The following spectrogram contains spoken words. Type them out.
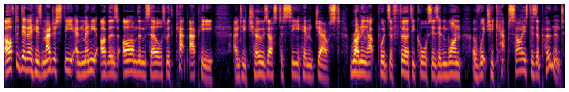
After dinner, His Majesty and many others armed themselves with cap a pie, and he chose us to see him joust, running upwards of thirty courses, in one of which he capsized his opponent,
